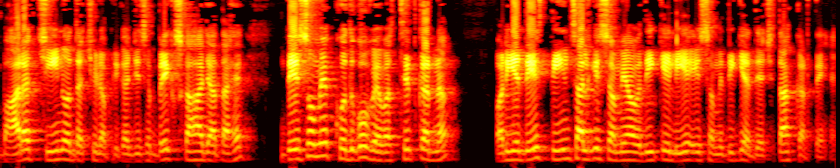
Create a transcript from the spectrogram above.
भारत, चीन और दक्षिण अफ्रीका, जिसे ब्रिक्स कहा जाता है देशों में खुद को व्यवस्थित करना और ये देश तीन साल की समयावधि के लिए इस समिति की अध्यक्षता करते हैं।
